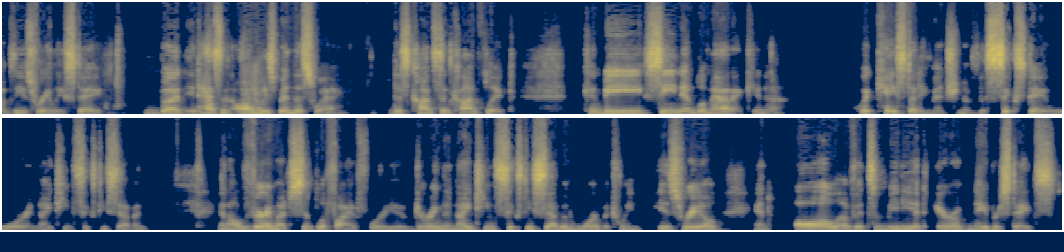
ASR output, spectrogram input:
of the Israeli state, but it hasn't always been this way. This constant conflict can be seen emblematic in a quick case study mention of the Six Day War in 1967. And I'll very much simplify it for you. During the 1967 war between Israel and all of its immediate Arab neighbor states,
